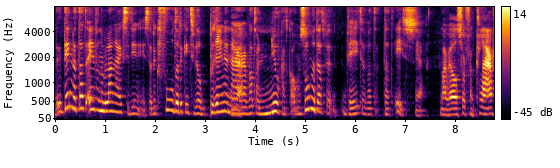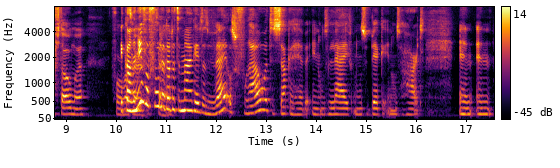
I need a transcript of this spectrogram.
ik denk dat dat een van de belangrijkste dingen is. Dat ik voel dat ik iets wil brengen naar Ja. wat er nieuw gaat komen. Zonder dat we weten wat dat is. Ja. Maar wel een soort van klaarstomen voor Ik kan in er- ieder geval voelen dat het te maken heeft dat wij als vrouwen te zakken hebben in ons lijf, in onze bekken, in ons hart. En, en,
